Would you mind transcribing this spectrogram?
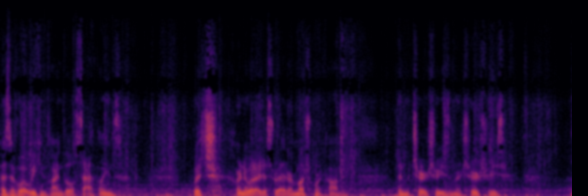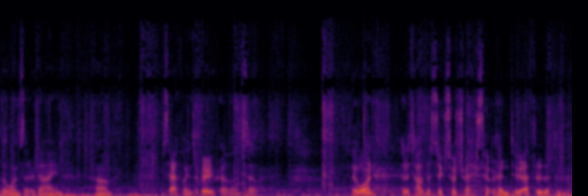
as of what we can find, little saplings, which, according to what I just read, are much more common than mature trees. And mature trees are the ones that are dying. Um, saplings are very prevalent. So the one at the top of the six switchbacks that we're heading to after the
